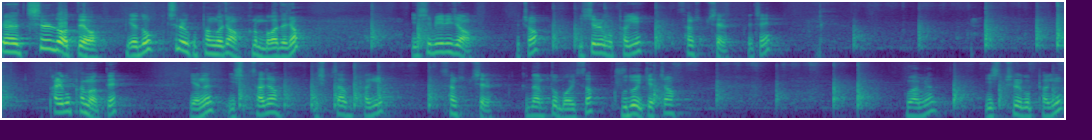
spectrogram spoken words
7도 어때요? 얘도 7을 곱한 거죠? 그럼 뭐가 되죠? 21이죠? 그렇죠? 21 곱하기 37 그렇지? 8 곱하면 어때? 얘는 24죠? 24 곱하기 37. 그 다음 또 뭐 있어? 9도 있겠죠? 구하면 27 곱하기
